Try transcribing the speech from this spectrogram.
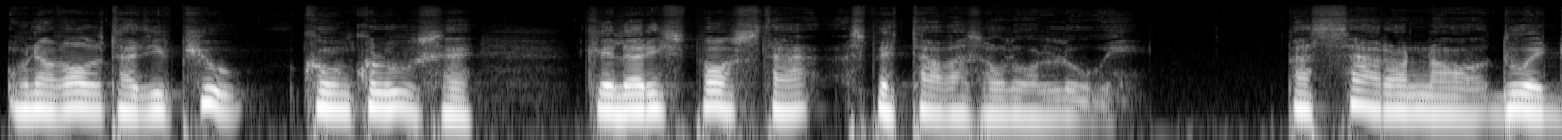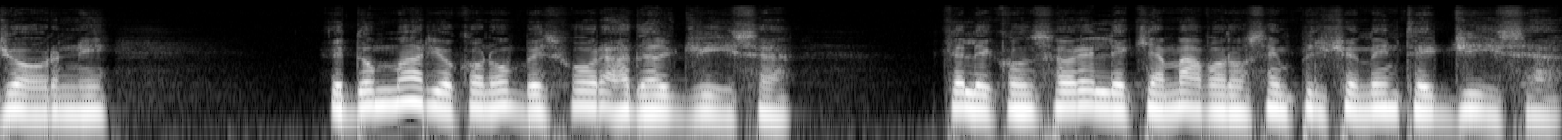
Una volta di più concluse che la risposta spettava solo a lui. Passarono due giorni e don Mario conobbe suora Adalgisa, che le consorelle chiamavano semplicemente Gisa.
